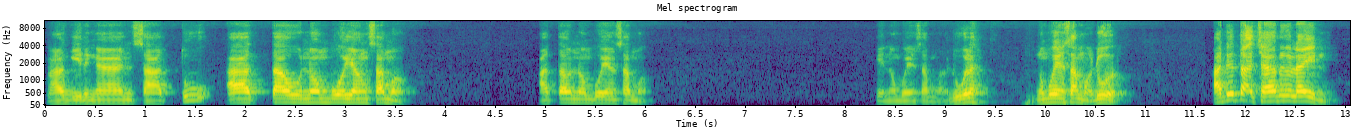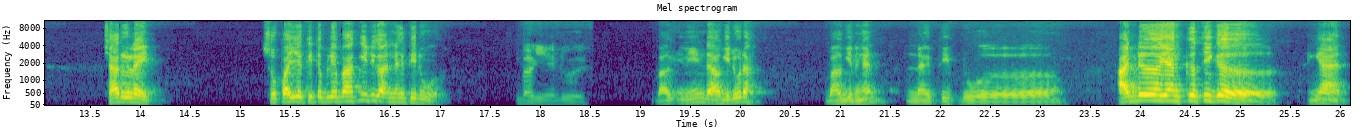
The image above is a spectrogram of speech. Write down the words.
Bahagi dengan satu atau nombor yang sama. Atau nombor yang sama. Okey, nombor yang sama. Dua lah. Nombor yang sama, dua. Ada tak cara lain? Cara lain. Supaya kita boleh bahagi juga dengan dua. Bagi dengan dua. Bagi, ini dah bagi dua dah. Bagi dengan negatif dua. Ada yang ketiga. Ingat,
